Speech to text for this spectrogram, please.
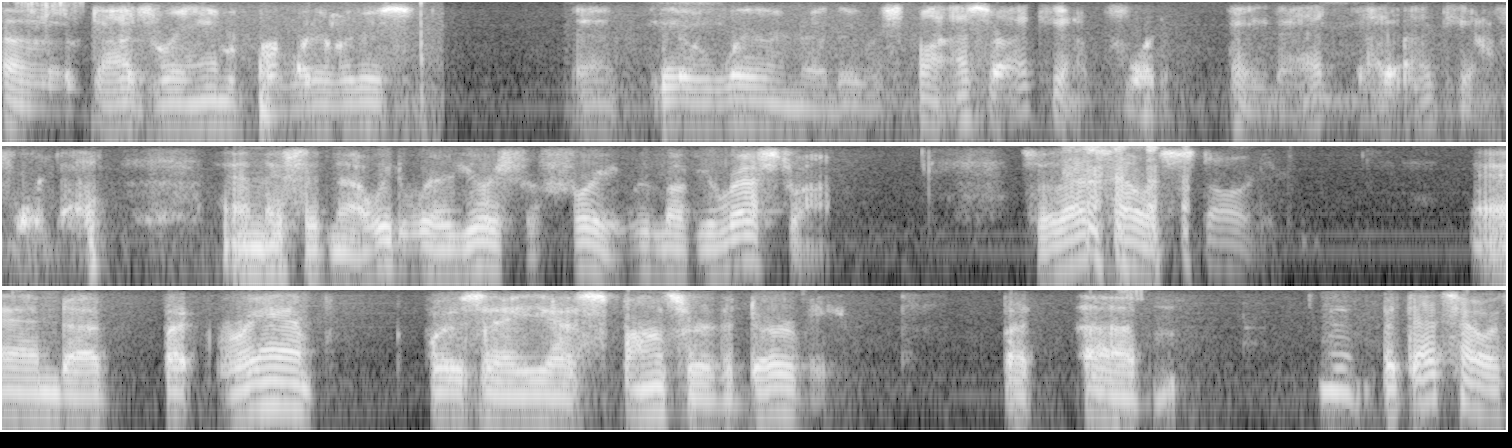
Uh, Dodge Ram or whatever it is. And they were wearing, uh, they were spon- I said, I can't afford to pay that. I, I can't afford that. And they said, no, we'd wear yours for free. We love your restaurant. So that's how it started. And, uh, but Ramp was a uh, sponsor of the Derby. But, um, but that's how it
